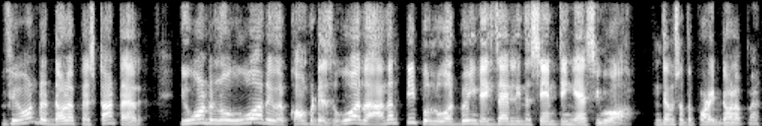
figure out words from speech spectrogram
if you want to develop a startup, you want to know who are your competitors, who are the other people who are doing exactly the same thing as you are in terms of the product development,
